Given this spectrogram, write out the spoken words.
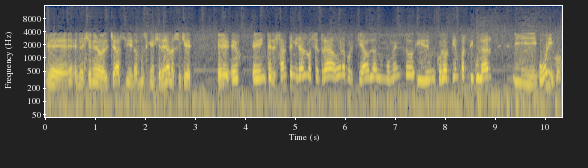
eh, en el género del jazz y la música en general, así que eh, es, interesante mirarlo hacia atrás ahora porque habla de un momento y de un color bien particular y único.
